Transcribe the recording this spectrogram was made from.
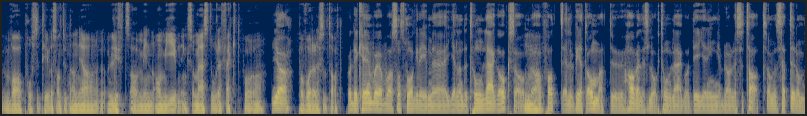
vara positiv och sånt. Utan jag lyfts av min omgivning som är stor effekt på, ja. på våra resultat. Och det kan ju vara som små grejer med gällande tonläge också. Om mm. du har fått eller vet om att du har väldigt lågt tonläge och det ger inget bra resultat. Om du sätter dem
